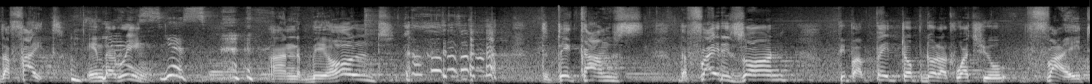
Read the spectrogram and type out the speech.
the fight in the ring. Yes. And behold, the day comes, the fight is on, people have paid top dollar to watch you fight,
